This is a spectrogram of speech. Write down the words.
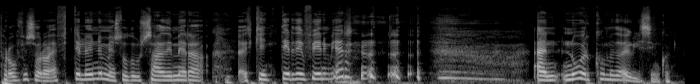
profesor á eftirlaunum eins og þú sagði mér að kynntir þig fyrir mér. en nú er komið að auglýsingum.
